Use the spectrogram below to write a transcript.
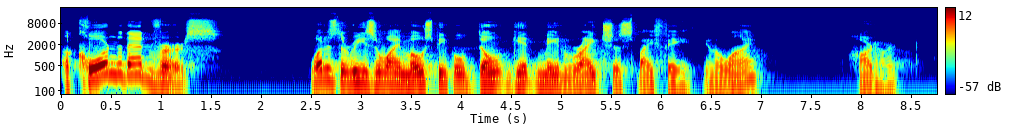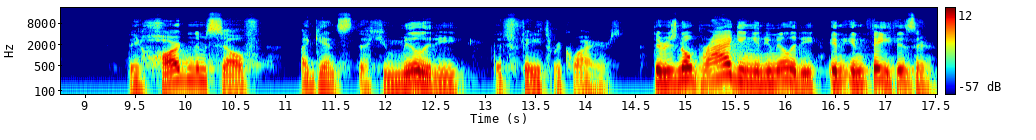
according to that verse? What is the reason why most people don't get made righteous by faith? You know why? Hard heart. They harden themselves against the humility that faith requires. There is no bragging in humility, in, in faith, is there?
